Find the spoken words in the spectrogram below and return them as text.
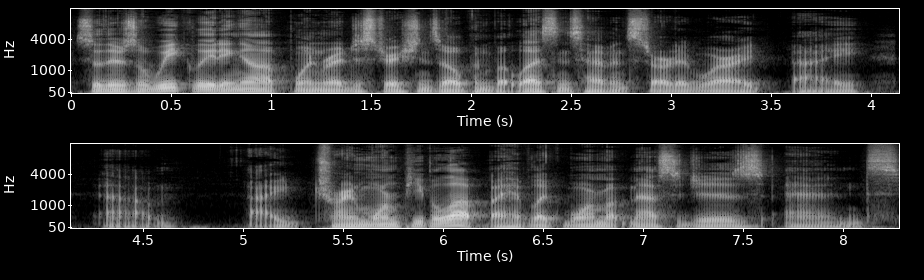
So there's a week leading up when registration's open, but lessons haven't started where I, I, um, I try and warm people up. I have like warm up messages and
